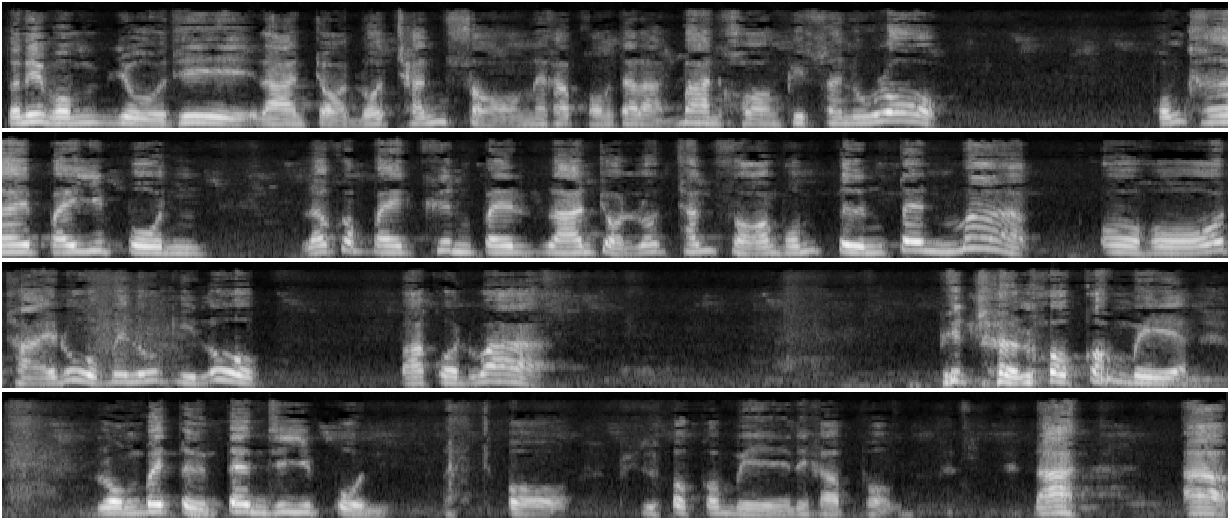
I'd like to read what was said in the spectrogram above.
ตอนนี้ผมอยู่ที่ลานจอดรถชั้นสองนะครับ ของตลาดบ้านคลองพิษณุโลก ผมเคยไปญี่ปุ่น แล้วก็ไปขึ้นไปลานจอดรถชั้นสองผมตื่นเต้นมาก โอ้โห ถ่ายรูปไม่รู้กี่รูป ปรากฏว่า พิษณุโลกก็มี ลงไปตื่นเต้นที่ญี่ปุ่นโธ่พิษณุโลกก็มีนี่ครับผมนะอ้าว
